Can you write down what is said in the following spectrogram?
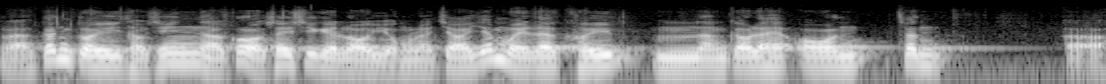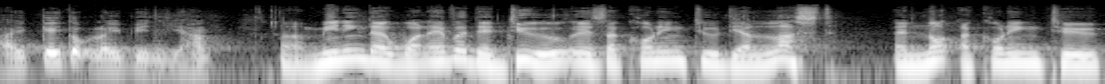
嗱，根據頭先啊哥羅西書嘅內容咧，就係、因為咧佢唔能夠咧係按真啊喺基督裏邊而行，Uh, meaning that whatever they do is according to their lust and not according to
